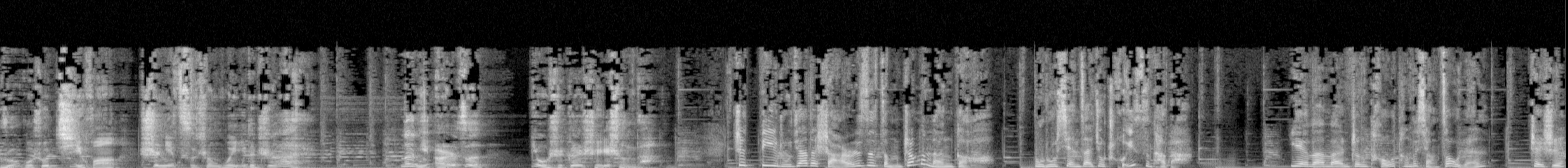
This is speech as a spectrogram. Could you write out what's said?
如果说纪皇是你此生唯一的挚爱，那你儿子又是跟谁生的？这地主家的傻儿子怎么这么难搞？不如现在就锤死他吧！”叶婉婉正头疼的想揍人，这时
